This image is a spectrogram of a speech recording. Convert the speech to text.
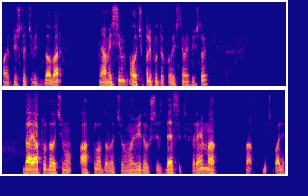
Ovaj pištolj će biti dobar. Ja mislim, ovo ću prvi put da koristim ovaj pištolj. Da, i uploadovat ćemo, uploadovat ćemo ovaj video u 60 frema. A, bit će bolje.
